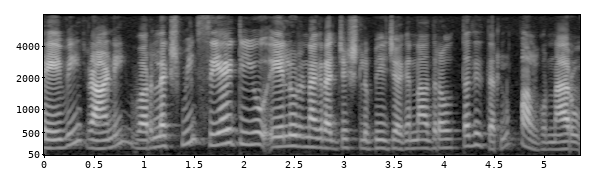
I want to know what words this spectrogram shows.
Devi Rani Varalakshmi CITU Eluru నగర అధ్యక్షులు బి జగన్నాథరావు తదితరులు పాల్గొన్నారు.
